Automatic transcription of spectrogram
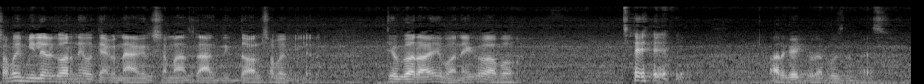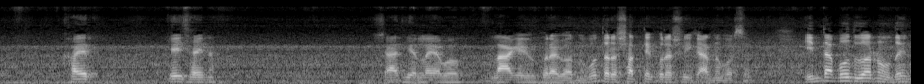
सबै मिलेर गर्ने हो त्यहाँको नागरिक समाज राजनीतिक दल सबै मिलेर। त्यो गर है भनेको अब अर्कै कुरा बुझ्नु भएछ खैर केही छैन। साथीहरूलाई अब लागेको कुरा गर्नुभयो तर सत्य कुरा स्वीकार्नुपर्छ। हिन्ताबोध गर्नु हुँदैन।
